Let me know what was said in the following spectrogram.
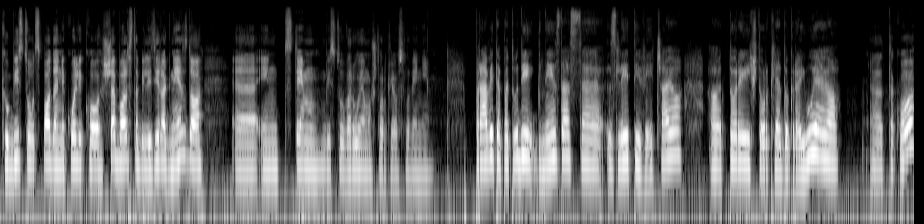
ki v bistvu od spodaj nekoliko še bolj stabilizira gnezdo eh, in s tem v bistvu varujemo štorklje v Sloveniji. Pravite pa tudi, gnezda se z leti večajo, eh, torej jih štorklje dograjujejo. E, tako,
